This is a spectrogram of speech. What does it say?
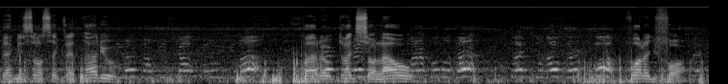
permissão ao secretário para o tradicional fora de forma.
